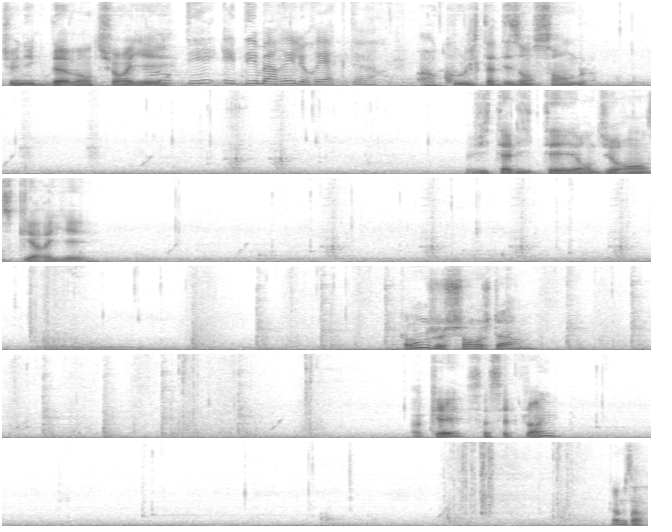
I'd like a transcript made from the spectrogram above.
Tunique d'aventurier. Et le réacteur. Oh cool, t'as des ensembles. Vitalité, endurance, guerrier. Comment je change d'arme? Ok, ça c'est le flingue. Comme ça.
